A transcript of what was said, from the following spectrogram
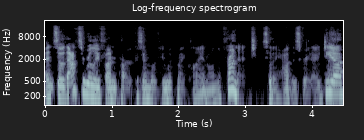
And so that's a really fun part because I'm working with my client on the front end. So they have this great idea.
